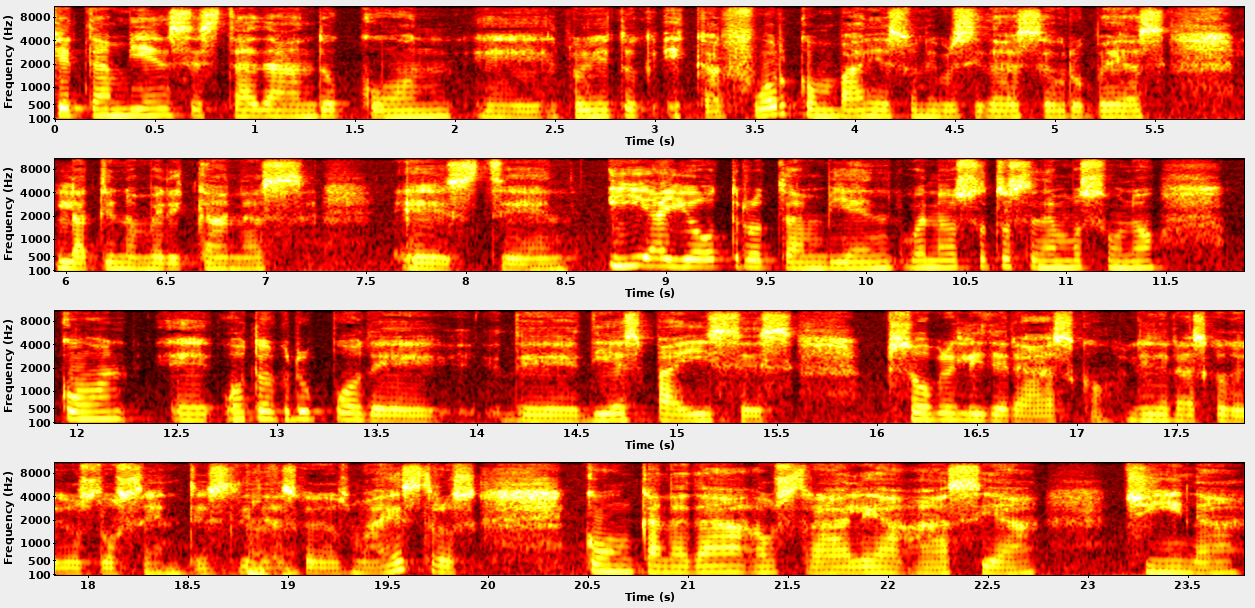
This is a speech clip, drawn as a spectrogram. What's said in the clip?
que también se está dando con eh, el proyecto ECAFOR, con varias universidades europeas, latinoamericanas. Este, y hay otro también, bueno, nosotros tenemos uno con eh, otro grupo de, de 10 países sobre liderazgo, liderazgo de los docentes, liderazgo de los maestros, con Canadá, Australia, Asia, China,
